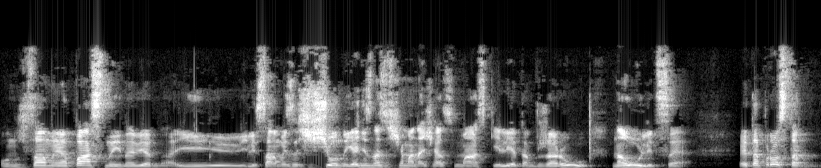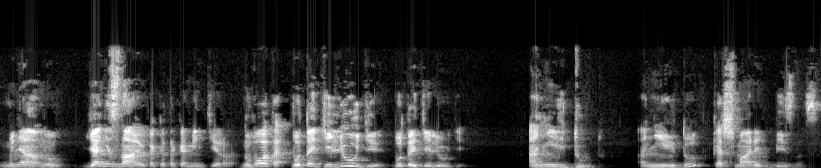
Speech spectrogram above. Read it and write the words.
он самый опасный, наверное, и, или самый защищенный. Я не знаю, зачем она сейчас в маске летом в жару на улице. Это просто меня, ну, я не знаю, как это комментировать. Ну вот, вот эти люди, вот эти люди, они идут, они идут кошмарить бизнес.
